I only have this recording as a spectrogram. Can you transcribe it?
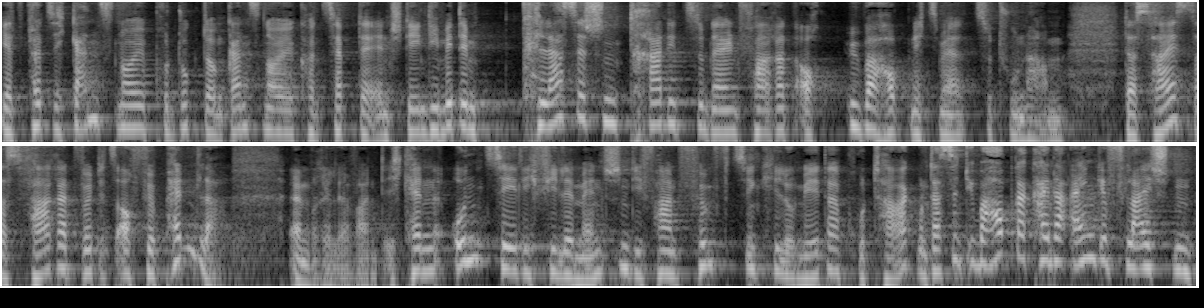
jetzt plötzlich ganz neue Produkte und ganz neue Konzepte entstehen, die mit dem klassischen, traditionellen Fahrrad auch überhaupt nichts mehr zu tun haben. Das heißt, das Fahrrad wird jetzt auch für Pendler ähm, relevant. Ich kenne unzählig viele Menschen, die fahren 15 Kilometer pro Tag und das sind überhaupt gar keine eingefleischten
